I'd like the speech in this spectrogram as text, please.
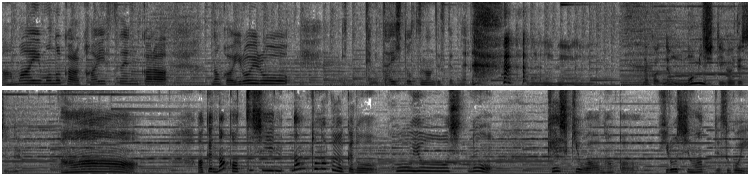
甘いものから海鮮からなんかいろいろ行ってみたい一つなんですけどねうんうんうんうん。ねなんかでももみじって意外ですよね。あーあけどなんか私なんとなくだけど紅葉の景色はなんか広島ってすごい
